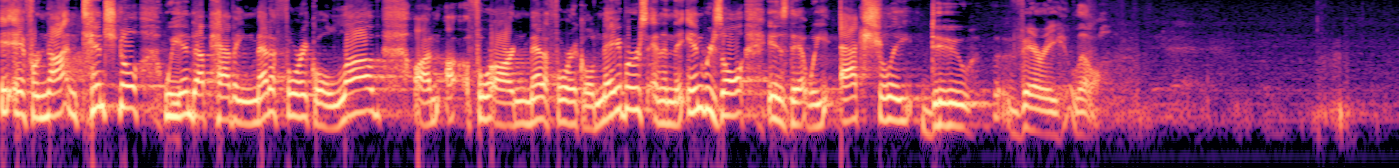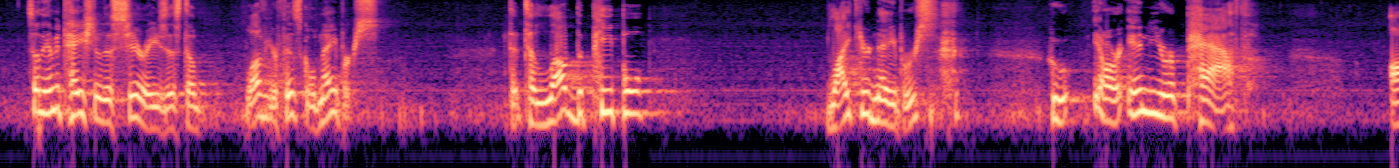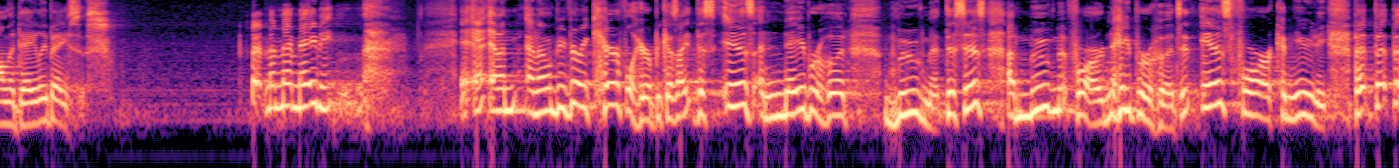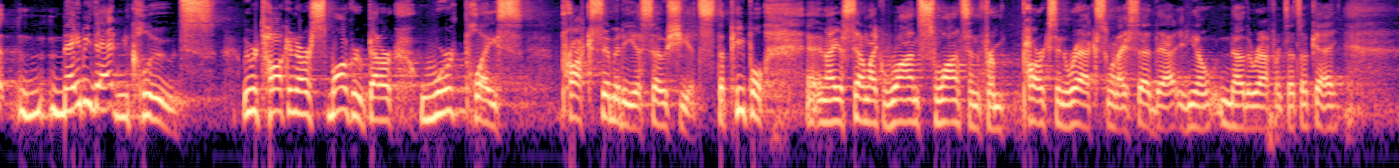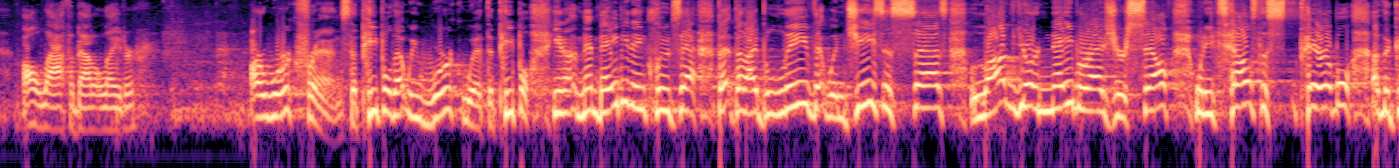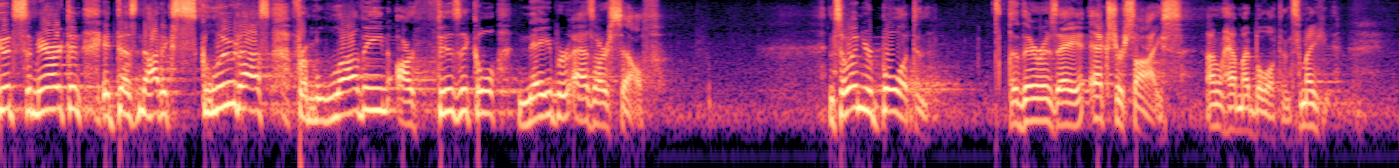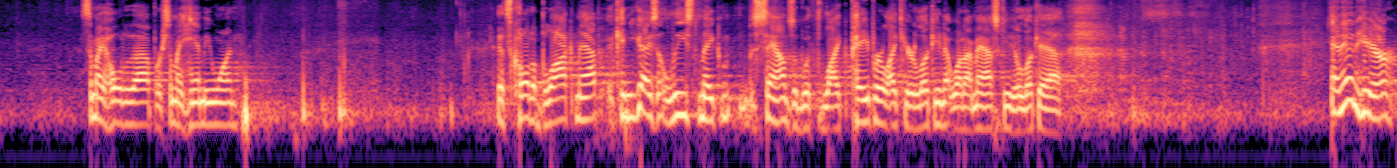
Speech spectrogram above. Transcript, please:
If we're not intentional, we end up having metaphorical love on, uh, for our metaphorical neighbors, and then the end result is that we actually do very little. So, the invitation of this series is to love your physical neighbors, to, to love the people like your neighbors who are in your path on a daily basis. Maybe, and, I'm, and I'm going to be very careful here because I, this is a neighborhood movement. This is a movement for our neighborhoods. It is for our community. But, but, but maybe that includes, we were talking in our small group about our workplace proximity associates, the people, and I just sound like Ron Swanson from Parks and Recs when I said that. You don't know the reference, that's okay. I'll laugh about it later our work friends, the people that we work with, the people, you know, maybe it includes that. But, but I believe that when Jesus says, love your neighbor as yourself, when he tells the parable of the Good Samaritan, it does not exclude us from loving our physical neighbor as ourself. And so in your bulletin, there is a exercise. I don't have my bulletin. Somebody, somebody hold it up or somebody hand me one. It's called a block map. Can you guys at least make sounds with like paper, like you're looking at what I'm asking you to look at? And in here,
